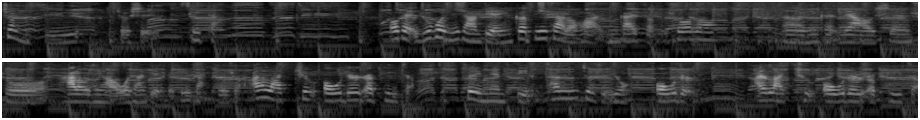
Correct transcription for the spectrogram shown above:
正题，就是披萨。OK，如果你想点一个披萨的话，应该怎么说呢？嗯，你肯定要先说 Hello，你好，我想点一个披萨，就是说 I like to order a pizza。这里面点餐就是用 order。I like to order a pizza。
